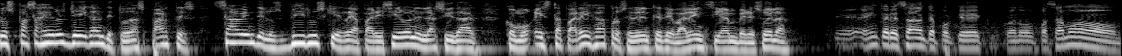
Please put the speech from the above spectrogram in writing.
Los pasajeros llegan de todas partes, saben de los virus que reaparecieron en la ciudad, como esta pareja procedente de Valencia, en Venezuela. Es interesante porque cuando pasamos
